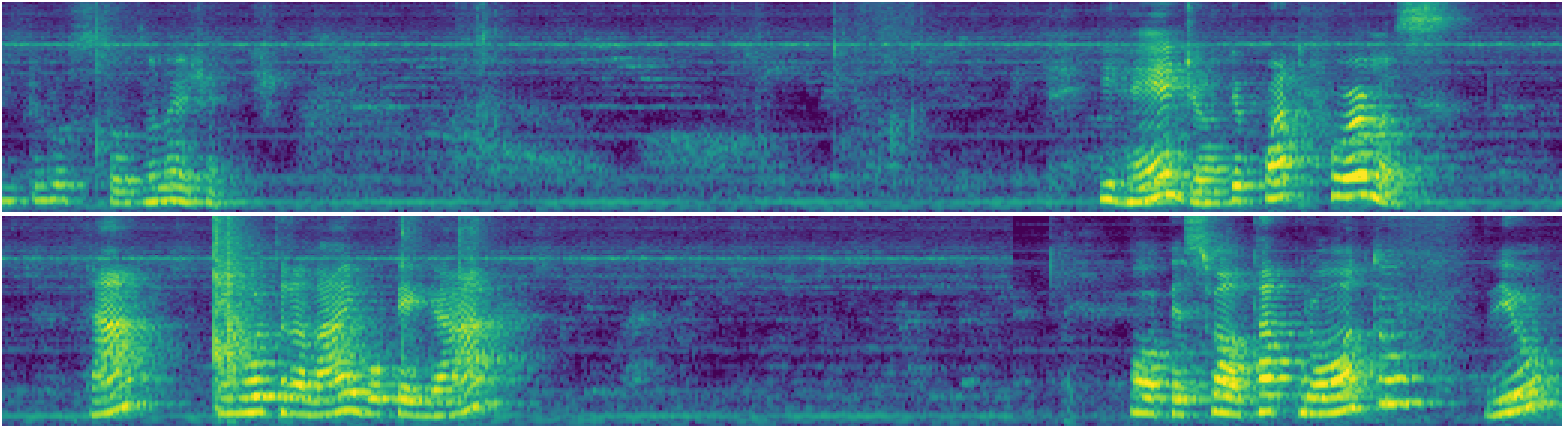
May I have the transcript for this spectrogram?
Muito gostoso, né, gente? E rende, ó, deu quatro formas, tá? Tem outra lá, eu vou pegar. Ó, pessoal, tá pronto, viu?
